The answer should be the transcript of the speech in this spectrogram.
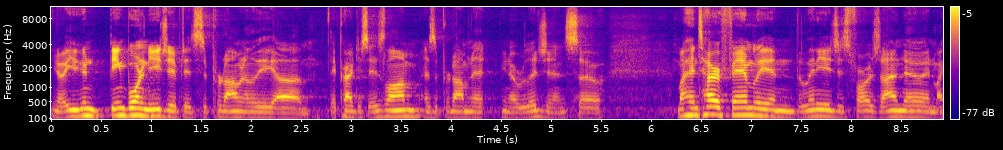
you know, even being born in Egypt, it's predominantly, um, they practice Islam as a predominant, you know, religion. And so, my entire family and the lineage, as far as I know, and my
